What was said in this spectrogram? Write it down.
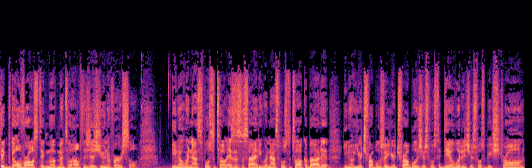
The overall stigma of mental health is just universal you know, we're not supposed to talk as a society. We're not supposed to talk about it. You know, your troubles are your troubles. You're supposed to deal with it. You're supposed to be strong.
